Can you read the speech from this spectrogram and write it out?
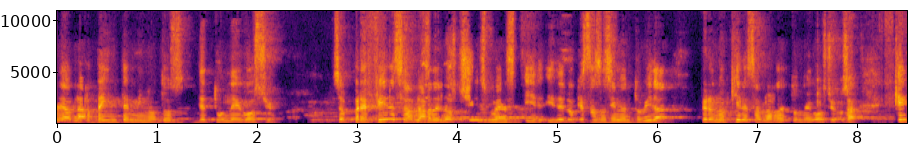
de hablar 20 minutos de tu negocio. O sea, prefieres hablar de los chismes y, de lo que estás haciendo en tu vida, pero no quieres hablar de tu negocio. O sea, ¿qué,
